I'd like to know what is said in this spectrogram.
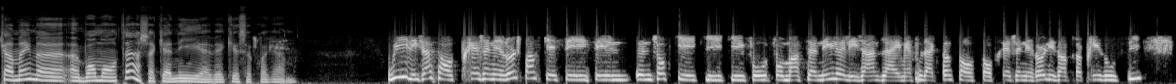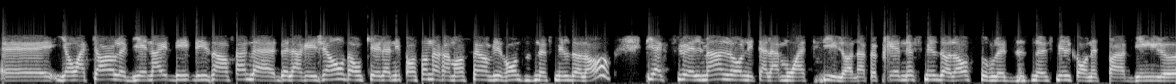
quand même un, bon montant chaque année avec ce programme. Oui, les gens sont très généreux. Je pense que c'est une, une, chose qu'il qui, qui faut, faut, mentionner. Là. Les gens de la MRC d'Acton sont, sont, très généreux, les entreprises aussi. Euh, ils ont à cœur le bien-être des, des, enfants de la, de la région. Donc, euh, l'année passée, on a ramassé environ 19 000 Puis actuellement, là, on est à la moitié. Là. On a à peu près 9 000 sur le 19 000 qu'on espère bien là,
